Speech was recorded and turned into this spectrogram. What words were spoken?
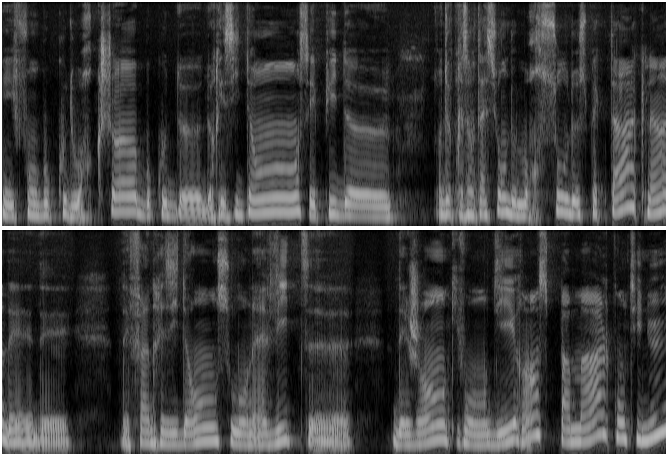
Et ils font beaucoup de workshops, beaucoup de, de résidences, et puis de, de présentations de morceaux de spectacles, hein, des, des, des fins de résidence où on invite euh, des gens qui vont dire ah, c'est pas mal, continue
